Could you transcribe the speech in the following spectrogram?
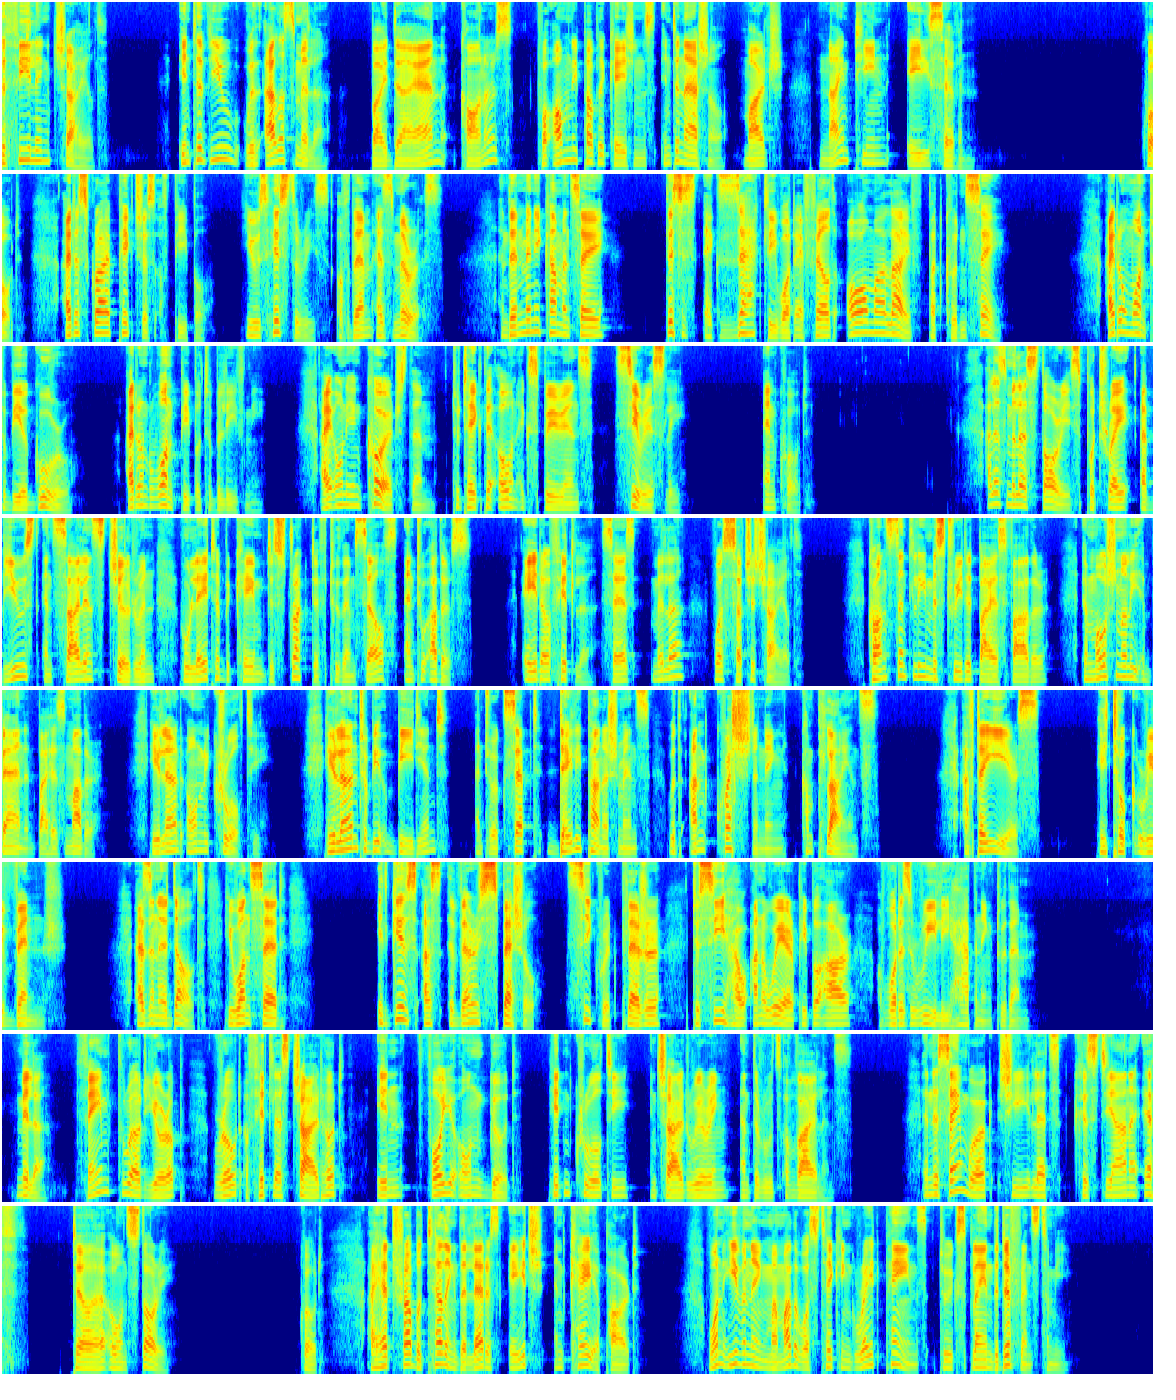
The Feeling Child Interview with Alice Miller by Diane Connors for Omni Publications International, March 1987. Quote, I describe pictures of people, use histories of them as mirrors, and then many come and say, This is exactly what I felt all my life but couldn't say. I don't want to be a guru. I don't want people to believe me. I only encourage them to take their own experience seriously. End quote. Alice Miller's stories portray abused and silenced children who later became destructive to themselves and to others. Adolf Hitler, says Miller, was such a child. Constantly mistreated by his father, emotionally abandoned by his mother, he learned only cruelty. He learned to be obedient and to accept daily punishments with unquestioning compliance. After years, he took revenge. As an adult, he once said, It gives us a very special, secret pleasure to see how unaware people are of what is really happening to them. Miller, famed throughout Europe, wrote of Hitler's childhood in For Your Own Good Hidden Cruelty in Child Rearing and the Roots of Violence. In the same work, she lets Christiane F. tell her own story. Quote, I had trouble telling the letters H and K apart. One evening, my mother was taking great pains to explain the difference to me.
